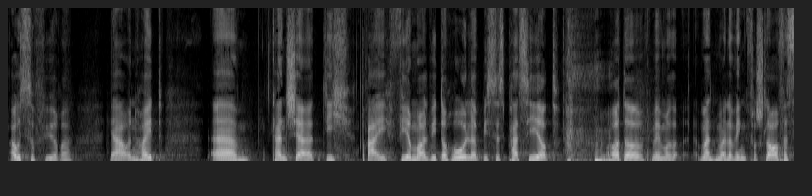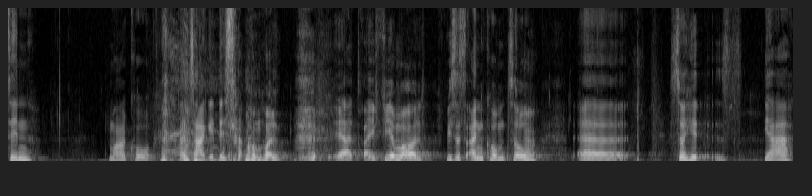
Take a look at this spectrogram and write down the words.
auszuführen. Ja, und heute ähm, kannst du ja dich drei, viermal wiederholen, bis es passiert. Oder wenn wir manchmal ein wenig verschlafen sind, Marco, dann sage ich das auch mal ja, drei, viermal, bis es ankommt. So, äh, solche, ja,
